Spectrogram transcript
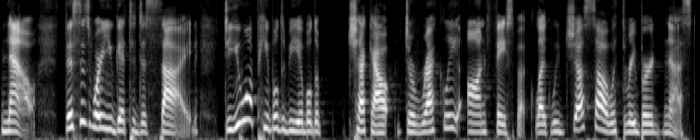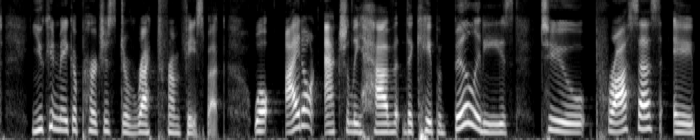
Now, this is where you get to decide do you want people to be able to check out directly on Facebook? Like we just saw with Three Bird Nest, you can make a purchase direct from Facebook. Well, I don't actually have the capabilities to process a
